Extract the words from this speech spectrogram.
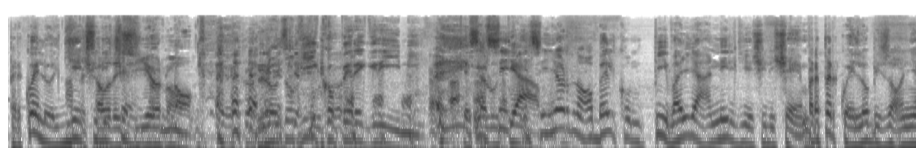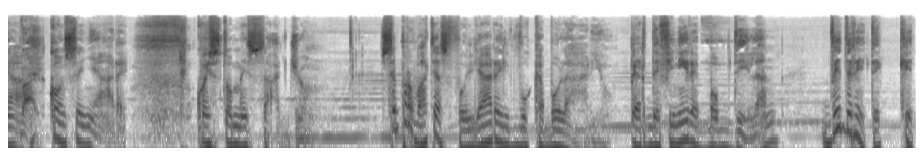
Per quello il 10 Pensavo del dicembre. signor no. Lodovico Peregrini, che Il, si- salutiamo. il signor Nobel compiva gli anni il 10 dicembre, per quello bisogna Vai. consegnare questo messaggio. Se provate a sfogliare il vocabolario per definire Bob Dylan, vedrete che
